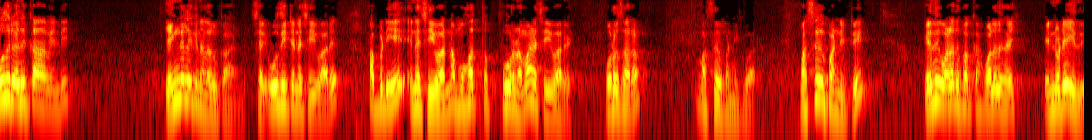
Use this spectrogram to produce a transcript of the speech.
ஊதுறதுக்காக வேண்டி எங்களுக்கு நல்லதுக்காக சரி ஊதிட்டு என்ன செய்வார்? அப்படியே என்ன செய்வார்னா முகத்தை பூர்ணமாக என்ன செய்வார்? ஒரு சாரம் மசூது பண்ணிக்குவார். மசூது பண்ணிட்டு எது வலது பக்கம் வலது கை. என்னுடைய இது.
